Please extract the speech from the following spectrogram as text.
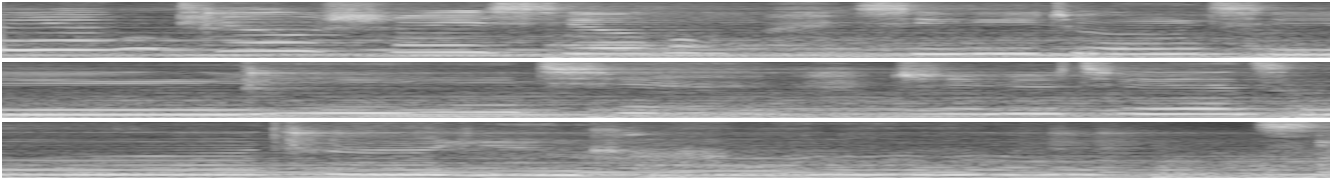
颜挑水袖，戏中情一切，只觉作他人口。此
